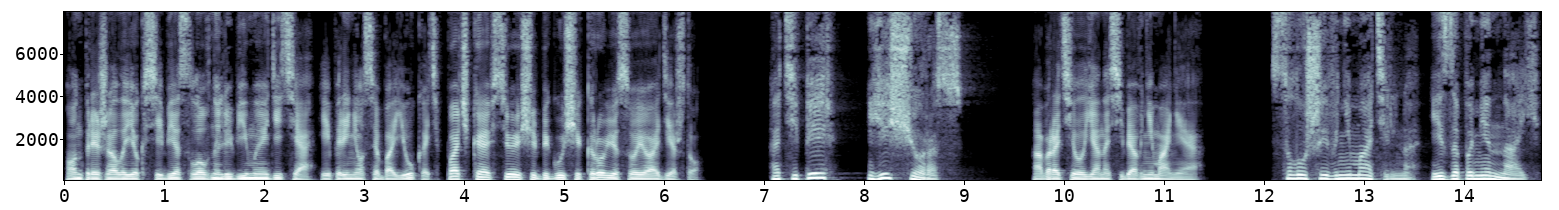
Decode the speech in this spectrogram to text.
Он прижал ее к себе, словно любимое дитя, и принялся баюкать, пачкая все еще бегущей кровью свою одежду. «А теперь еще раз», — обратил я на себя внимание. «Слушай внимательно и запоминай.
